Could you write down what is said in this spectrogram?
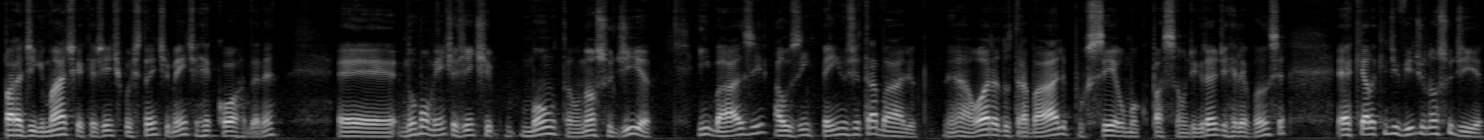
paradigmática que a gente constantemente recorda, né? É, normalmente a gente monta o nosso dia em base aos empenhos de trabalho. Né? A hora do trabalho, por ser uma ocupação de grande relevância, é aquela que divide o nosso dia,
